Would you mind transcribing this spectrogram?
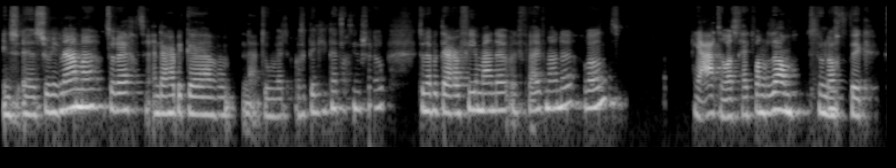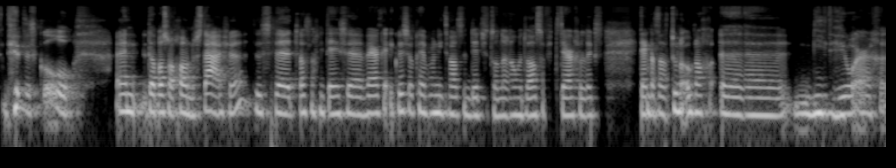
in Suriname terecht. En daar heb ik, nou, toen was ik denk ik net 18 of zo. Toen heb ik daar vier maanden, vijf maanden gewoond. Ja, toen was het hek van de dam. Toen dacht ik, dit is cool. En dat was nog gewoon een stage. Dus uh, het was nog niet eens werken. Ik wist ook helemaal niet wat een digital nomad was of iets dergelijks. Ik denk dat dat toen ook nog niet heel erg...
